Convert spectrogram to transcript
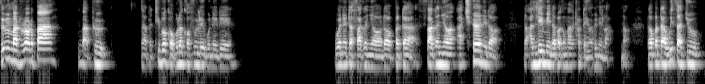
သူမမတော်ပါဘာဖူနော်ပတိဘကောဘလကောဖူလေးဘနေတဲ့ဝနေတစာကညောတော့ပတစာကညောအချဲနေတော့နော်အလီမီနပကမထတဲ့ဖြစ်နေလားနော်တော့ပတဝိစာကျူပစတ်ခေါ်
